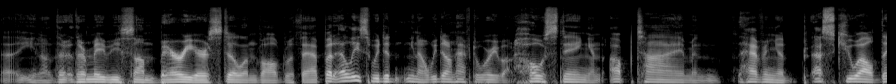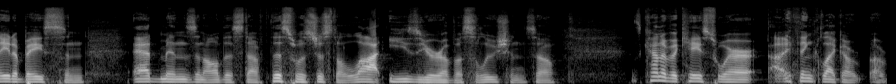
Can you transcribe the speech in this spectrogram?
uh, you know there there may be some barriers still involved with that but at least we didn't you know we don't have to worry about hosting and uptime and having a SQL database and admins and all this stuff. This was just a lot easier of a solution. So it's kind of a case where I think like a, a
